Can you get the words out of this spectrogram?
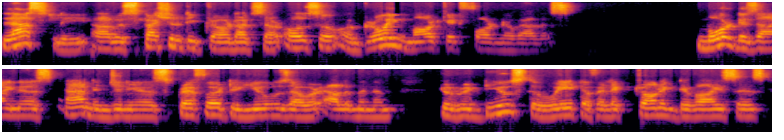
Lastly, our specialty products are also a growing market for Novelis. More designers and engineers prefer to use our aluminum to reduce the weight of electronic devices,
